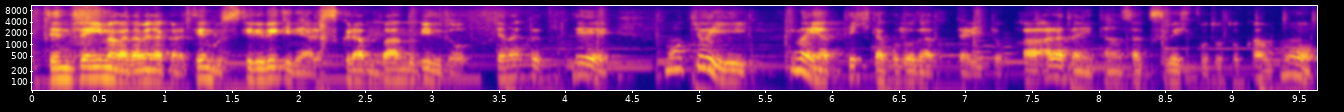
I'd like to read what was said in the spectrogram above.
う全然今がダメだから全部捨てるべきであるスクラップビルドじゃなくって、もうちょい今やってきたことだったりとか、新たに探索すべきこととかも、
